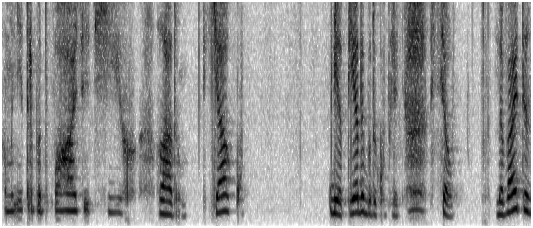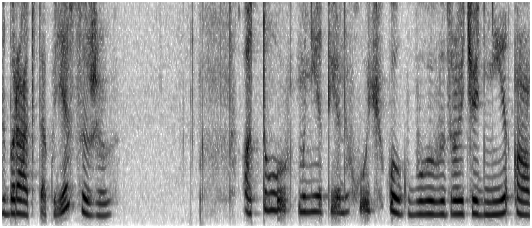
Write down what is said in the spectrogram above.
а мені треба 20 їх. Ладно, я куп... Ні, я не буду купляти. Все, давайте збирати так у дітстві жив. А то мені я не хочу, як би витрачати дні. А,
